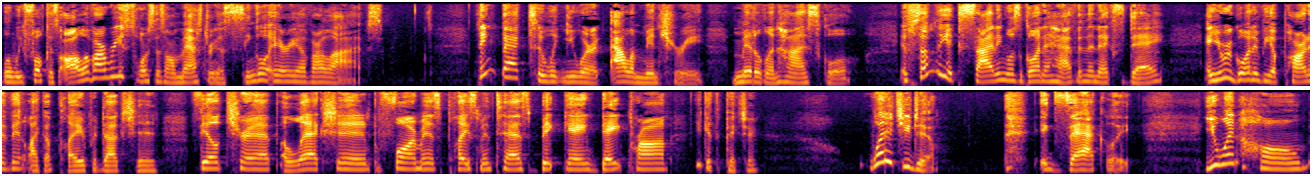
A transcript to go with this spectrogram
when we focus all of our resources on mastering a single area of our lives. Think back to when you were in elementary, middle, and high school. If something exciting was going to happen the next day, and you were going to be a part of it, like a play production, field trip, election, performance, placement test, big game, date prom, you get the picture. What did you do? exactly. You went home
